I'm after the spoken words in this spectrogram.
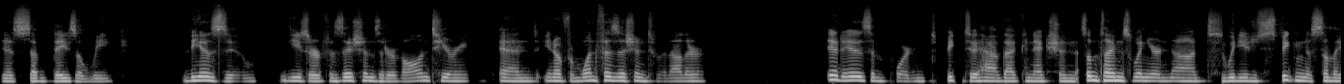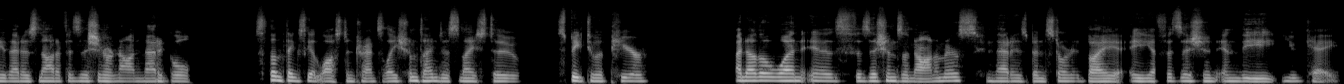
is 7 days a week via zoom. These are physicians that are volunteering and you know from one physician to another it is important to have that connection. Sometimes when you're not when you're speaking to somebody that is not a physician or non-medical some things get lost in translation. Sometimes it's nice to speak to a peer Another one is Physicians Anonymous, and that has been started by a uh, physician in the UK.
